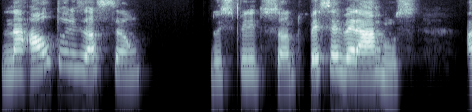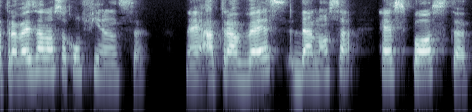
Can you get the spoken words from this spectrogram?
na autorização do Espírito Santo, perseverarmos através da nossa confiança, né, através da nossa resposta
